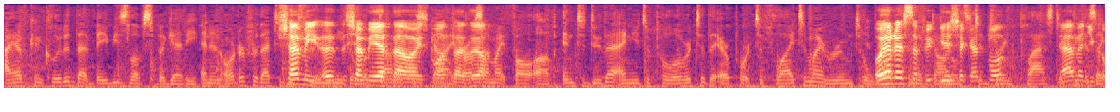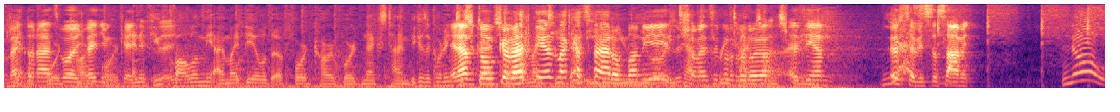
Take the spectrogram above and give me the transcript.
I have concluded that babies love spaghetti. And in order for that to Semmi- be true, ö, I need to semmi look down értelme, at the amit sky, mondtál, or else I might fall up. And to do that, I need to pull over to the airport to fly to my room to walk Olyan to összefüggéseket McDonald's to drink plastic because Elmenjünk I a can't McDonald'sba, afford egy... And if you follow me, I might be able to afford cardboard next time because according Én to nem tudom követni, ez már kezd you felrobbani, Jézusom, ez, ez, ilyen össze-vissza számít. No!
